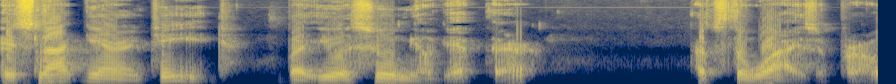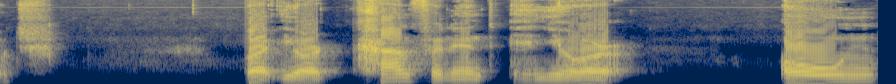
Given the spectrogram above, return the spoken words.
it's not guaranteed but you assume you'll get there. That's the wise approach. But you're confident in your own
